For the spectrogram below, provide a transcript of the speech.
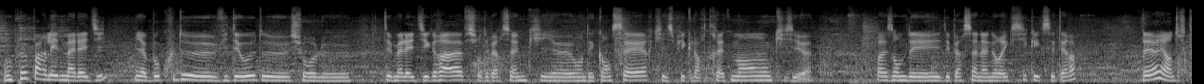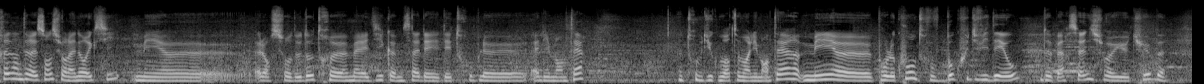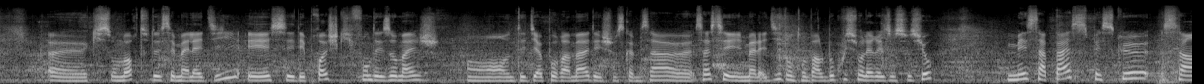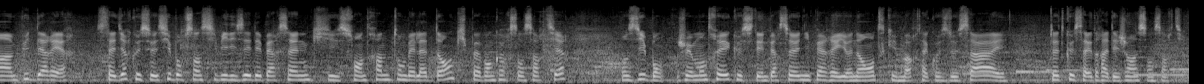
On peut parler de maladies. Il y a beaucoup de vidéos sur des maladies graves, sur des personnes qui euh, ont des cancers, qui expliquent leur traitement, qui, euh, par exemple des, personnes anorexiques, etc. D'ailleurs, il y a un truc très intéressant sur l'anorexie, mais alors sur d'autres maladies comme ça, des, des troubles alimentaires, troubles du comportement alimentaire, mais pour le coup, on trouve beaucoup de vidéos de personnes sur YouTube euh, qui sont mortes de ces maladies et c'est des proches qui font des hommages en des diaporamas, des choses comme ça. Euh, ça, c'est une maladie dont on parle beaucoup sur les réseaux sociaux, mais ça passe parce que ça a un but derrière. C'est-à-dire que c'est aussi pour sensibiliser des personnes qui sont en train de tomber là-dedans, qui peuvent encore s'en sortir. On se dit, bon, je vais montrer que c'était une personne hyper rayonnante qui est morte à cause de ça et peut-être que ça aidera des gens à s'en sortir.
